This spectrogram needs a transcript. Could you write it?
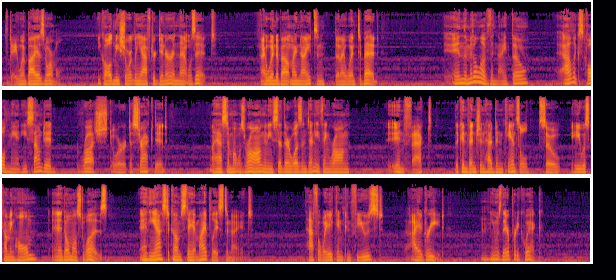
The day went by as normal. He called me shortly after dinner, and that was it. I went about my night, and then I went to bed. In the middle of the night, though, Alex called me and he sounded rushed or distracted. I asked him what was wrong, and he said there wasn't anything wrong. In fact, the convention had been canceled, so he was coming home, and almost was, and he asked to come stay at my place tonight. Half awake and confused, I agreed. He was there pretty quick.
